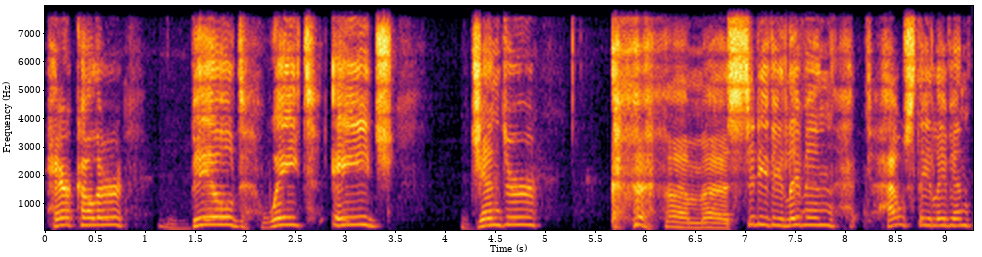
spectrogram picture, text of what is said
hair color build weight age gender um, uh, city they live in house they live in.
